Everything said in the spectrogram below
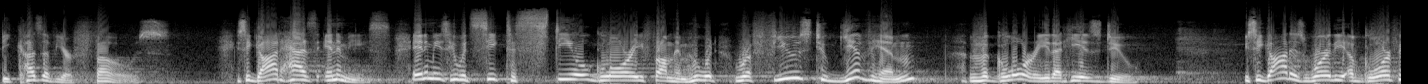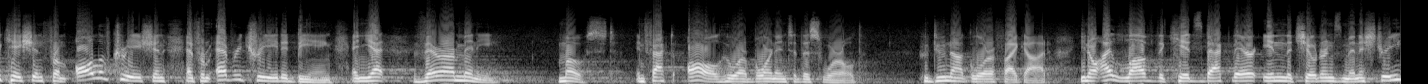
Because of your foes. You see, God has enemies, enemies who would seek to steal glory from him, who would refuse to give him the glory that he is due. You see, God is worthy of glorification from all of creation and from every created being. And yet, there are many, most, in fact, all who are born into this world who do not glorify God. You know, I love the kids back there in the children's ministry,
